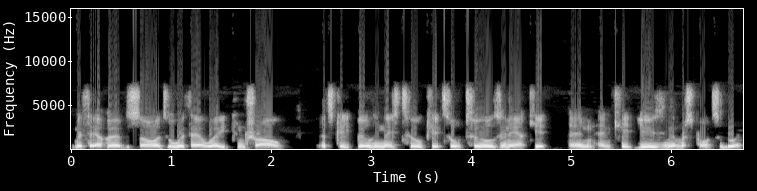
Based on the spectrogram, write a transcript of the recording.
with our herbicides or with our weed control. Let's keep building these toolkits or tools in our kit and, and keep using them responsibly.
